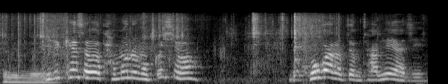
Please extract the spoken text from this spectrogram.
재밌네. 이렇게 해서 담아놓으면 끝이요. 이제 보관을 좀 잘 해야지.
